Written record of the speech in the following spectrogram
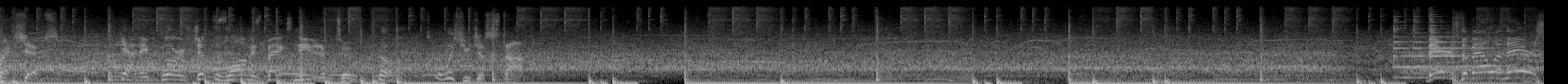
friendships. Yeah, they flourished just as long as Banks needed them to. Oh, I wish you just stopped. There's the bell, and there's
